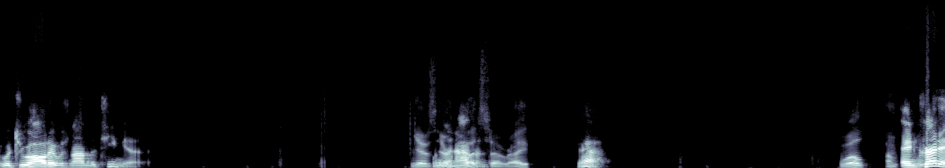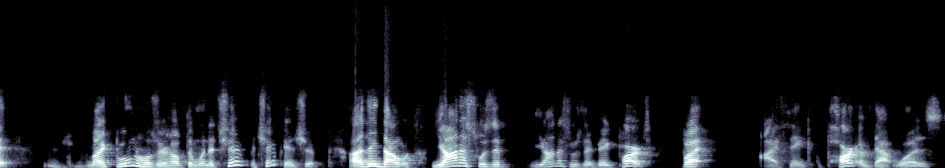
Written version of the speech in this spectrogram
Well, Jrue Holiday was not on the team yet. Yeah, it was Eric Bledsoe, right? Yeah. Well, um, and credit, Mike Budenholzer helped him win a, chip, a championship. I think that Giannis was a Giannis was a big part, but I think part of that was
